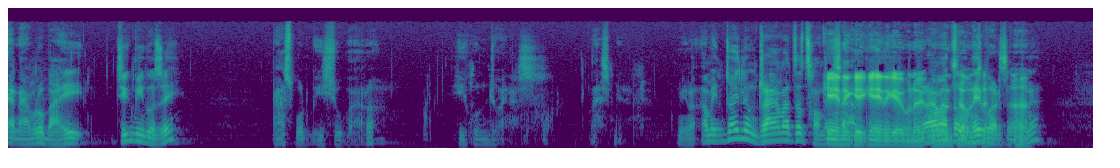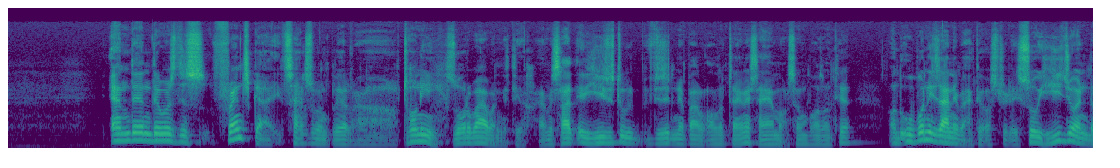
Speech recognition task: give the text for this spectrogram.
एन्ड हाम्रो भाइ चिग्मीको चाहिँ पासपोर्टको इस्यु भएर हि कुन जोइन अस लास्ट मिनट मिन जहिले पनि ड्रामा त छ ड्रामा त हुनैपर्छ। होइन? And then there was this French guy saxophone player Tony Zorba भन्ने थियो। हामी साथी used to visit Nepal all the time है स्यामहरूसँग बजाउँथ्यो। अन्त ऊ पनि जाने भएको थियो Australia. So he join the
